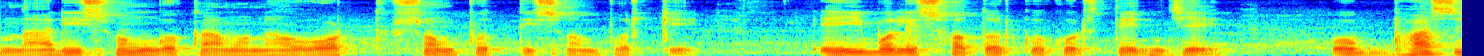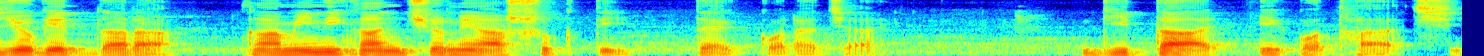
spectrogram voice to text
নারী সঙ্গ কামনা ও অর্থ সম্পত্তি সম্পর্কে এই বলে সতর্ক করতেন যে, অভ্যাস যোগের দ্বারা কামিনী কাঞ্চনে আসক্তি ত্যাগ করা যায়। গীতায় এ কথা আছে।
